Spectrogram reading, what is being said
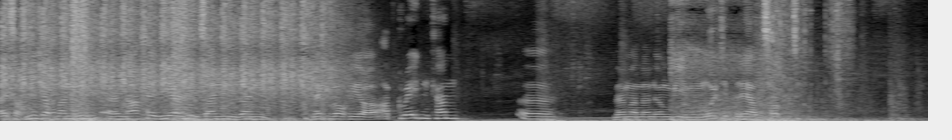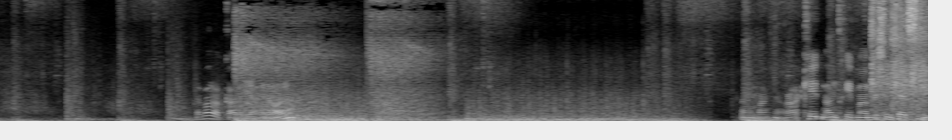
Weiß auch nicht, ob man äh, nachher hier seinen, seinen MacWarrior upgraden kann, äh, wenn man dann irgendwie im Multiplayer zockt. Da war doch gerade hier einer, oder? Mal Raketenantrieb mal ein bisschen testen.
